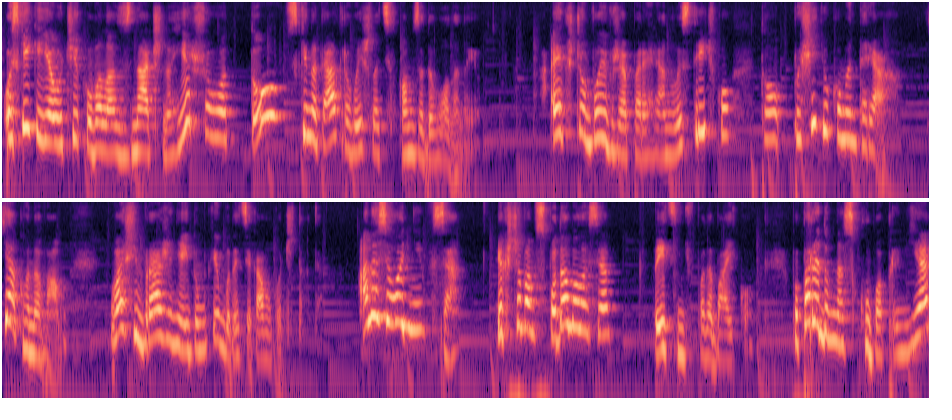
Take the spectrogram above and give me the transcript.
Оскільки я очікувала значно гіршого, то з кінотеатру вийшла цілком задоволеною. А якщо ви вже переглянули стрічку, то пишіть у коментарях, як воно вам. Ваші враження і думки буде цікаво почитати. А на сьогодні все. Якщо вам сподобалося, тисніть вподобайку. Попереду в нас купа прем'єр,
